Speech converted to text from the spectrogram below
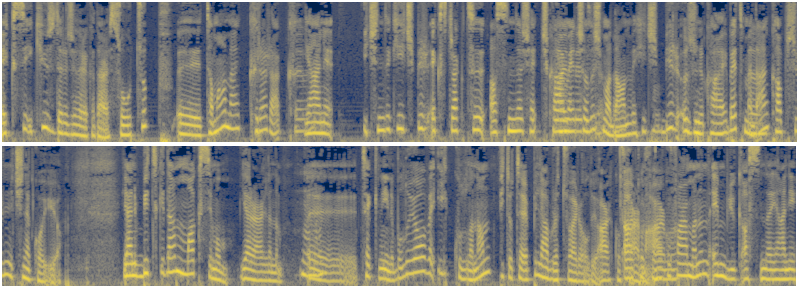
eksi 200 derecelere kadar soğutup e, tamamen kırarak evet. yani içindeki hiçbir ekstraktı aslında şey, çıkarmaya çalışmadan ve hiçbir özünü kaybetmeden evet. kapsülün içine koyuyor. Yani bitkiden maksimum yararlanım E, tekniğini buluyor ve ilk kullanan fitoterapi laboratuvarı oluyor. Arkofarma. Arkofarma'nın en büyük aslında yani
